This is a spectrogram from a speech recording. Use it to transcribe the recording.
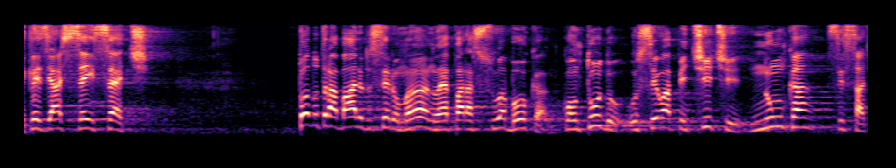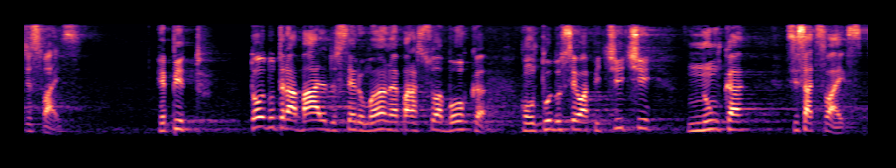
Eclesiastes 6, 7. Todo o trabalho do ser humano é para a sua boca, contudo, o seu apetite nunca se satisfaz. Repito, todo o trabalho do ser humano é para a sua boca, contudo, o seu apetite nunca se satisfaz.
